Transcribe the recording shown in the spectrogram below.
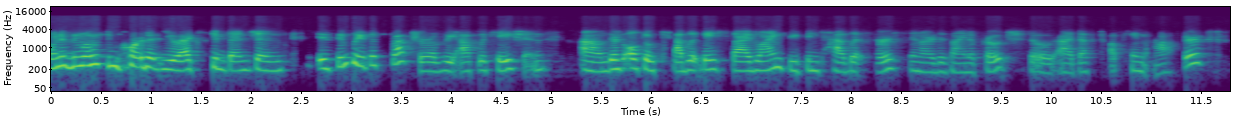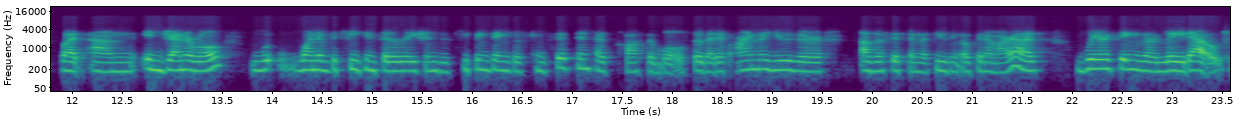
one of the most important UX conventions is simply the structure of the application. Um, there's also tablet-based guidelines. We've been tablet first in our design approach, so uh, desktop came after. But um, in general, one of the key considerations is keeping things as consistent as possible so that if I'm a user of a system that's using OpenMRS, where things are laid out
